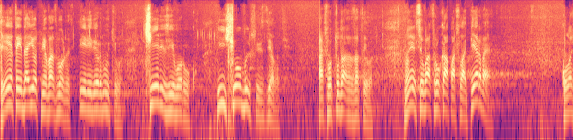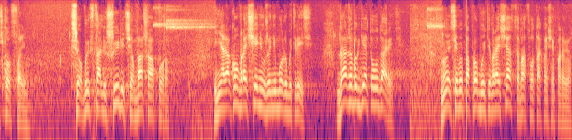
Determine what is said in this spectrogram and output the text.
И это и дает мне возможность перевернуть его через его руку и еще выше сделать. Аж вот туда за затылок. Но если у вас рука пошла первая, кулачком своим, все, вы стали шире, чем ваша опора. И ни о каком вращении уже не может быть речи. Даже вы где-то ударите. Но если вы попробуете вращаться, вас вот так вообще порвет.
